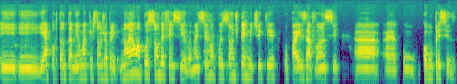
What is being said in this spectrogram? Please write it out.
e, é, portanto, também uma questão geopolítica. Não é uma posição defensiva, mas sim uma posição de permitir que o país avance é, com, como precisa.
